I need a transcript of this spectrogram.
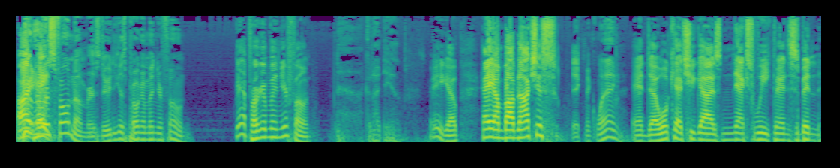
All you right, don't know hey. his phone numbers, dude. You just program in your phone. Yeah, program in your phone. Good idea. There you go. Hey, I'm Bob Noxious. Dick McWang. And uh, we'll catch you guys next week, man. This has been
